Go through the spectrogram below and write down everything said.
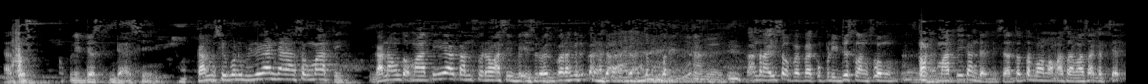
Nah, terus kepelindes ndase. Kan meskipun begitu kan langsung mati. Karena untuk mati ya kan firmasi be Israel barang itu kan enggak enggak cepet. kan raiso pepe kepelindes langsung tak mati kan enggak bisa. Tetap mau masa-masa kecil.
